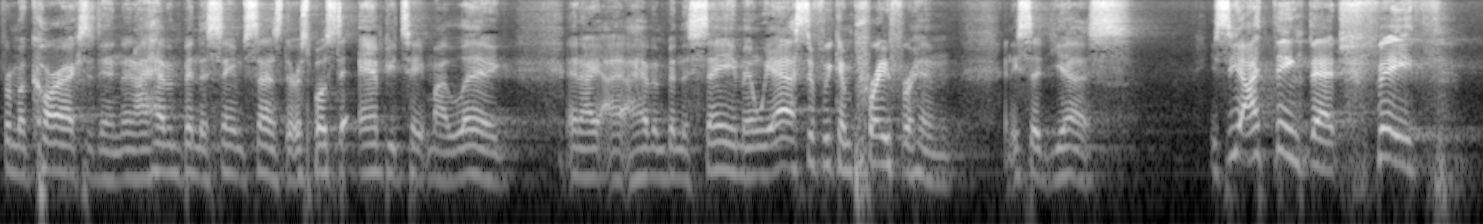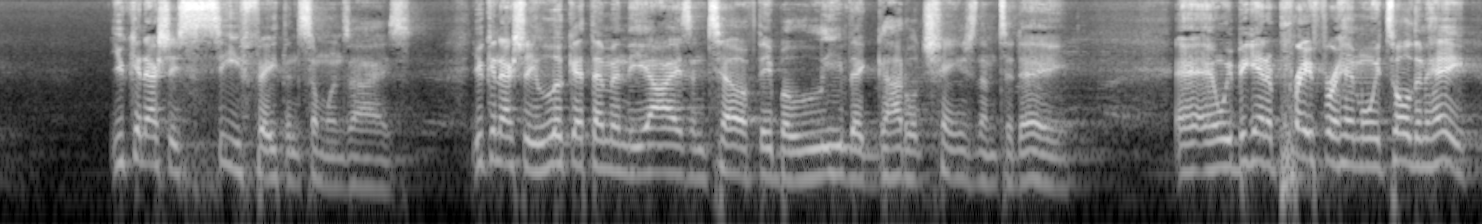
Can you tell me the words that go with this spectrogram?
from a car accident, and I haven't been the same since. They were supposed to amputate my leg, and I, I haven't been the same. And we asked if we can pray for him, and he said yes. You see, I think that faith, you can actually see faith in someone's eyes. You can actually look at them in the eyes and tell if they believe that God will change them today. And, and we began to pray for him, and we told him, hey,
